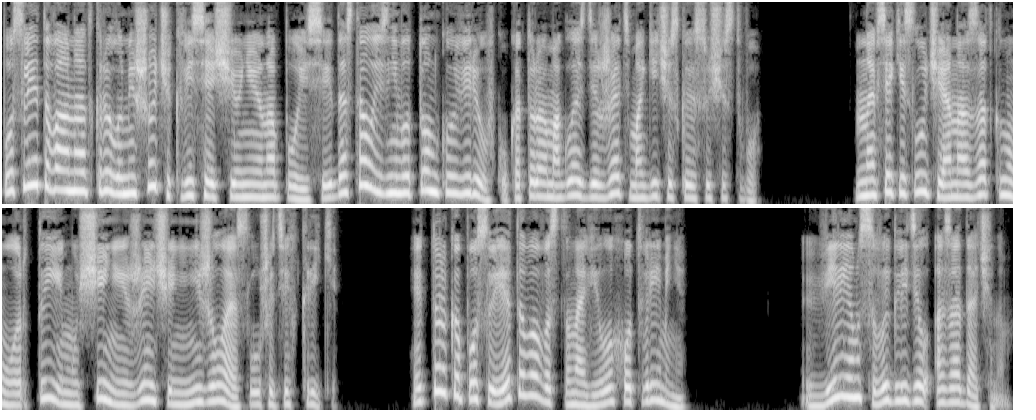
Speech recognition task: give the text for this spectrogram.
После этого она открыла мешочек, висящий у нее на поясе, и достала из него тонкую веревку, которая могла сдержать магическое существо. На всякий случай она заткнула рты и мужчине, и женщине, не желая слушать их крики и только после этого восстановила ход времени. Вильямс выглядел озадаченным.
